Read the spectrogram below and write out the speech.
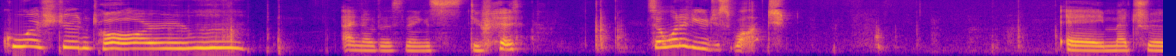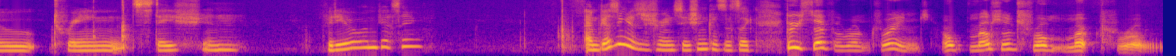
Question time. I know this thing is stupid. So, what did you just watch? A metro train station video, I'm guessing? I'm guessing it's a train station because it's like, be safer on trains. A message from Metro.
